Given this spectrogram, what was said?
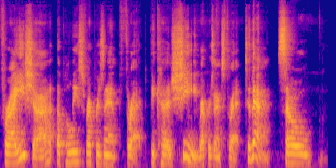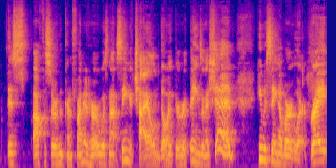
For Aisha, the police represent threat because she represents threat to them. So this officer who confronted her was not seeing a child going through her things in a shed. He was seeing a burglar, right?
